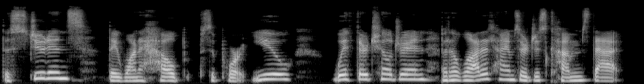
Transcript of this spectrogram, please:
the students. They want to help support you with their children. But a lot of times there just comes that,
